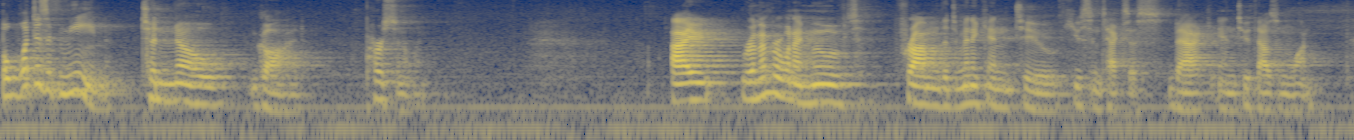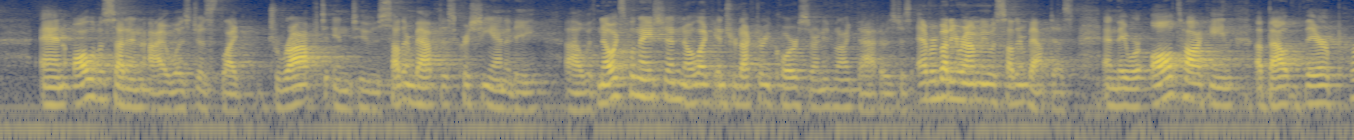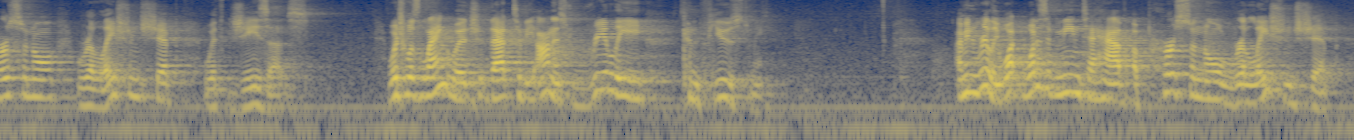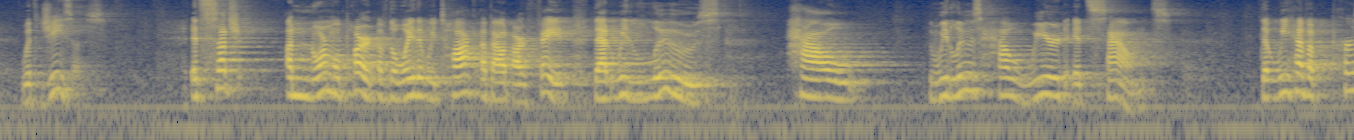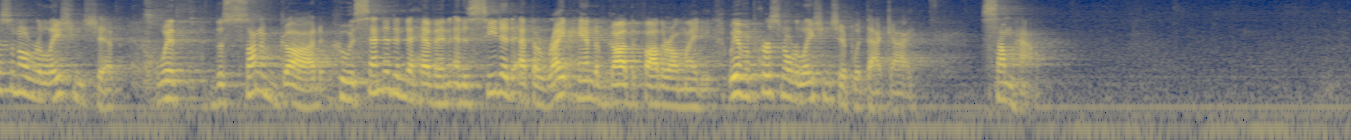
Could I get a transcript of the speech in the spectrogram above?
But what does it mean to know God personally? I remember when I moved from the Dominican to Houston, Texas back in 2001. And all of a sudden, I was just like dropped into Southern Baptist Christianity uh, with no explanation, no like introductory course or anything like that. It was just everybody around me was Southern Baptist, and they were all talking about their personal relationship with Jesus, which was language that, to be honest, really confused me. I mean, really, what, what does it mean to have a personal relationship with Jesus? It's such a normal part of the way that we talk about our faith that we lose how we lose how weird it sounds. That we have a personal relationship with the Son of God who ascended into heaven and is seated at the right hand of God the Father Almighty. We have a personal relationship with that guy, somehow.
